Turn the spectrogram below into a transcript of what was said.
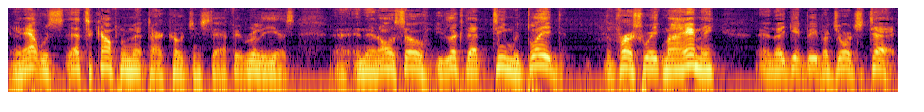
And that was that's a compliment to our coaching staff. It really is. Uh, and then also, you look at that team we played the first week, Miami, and they get beat by Georgia Tech.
